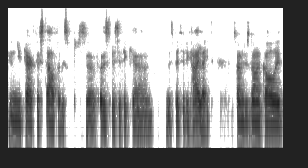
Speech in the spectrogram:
a new character style for this, uh, for the specific, uh, the specific highlight. So I'm just going to call it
